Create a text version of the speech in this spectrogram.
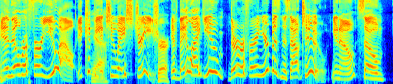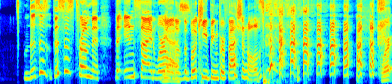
and they'll refer you out. It could be a two way street. Sure. If they like you, they're referring your business out too, you know? So this is this is from the the inside world Yes. of the bookkeeping professionals. We're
